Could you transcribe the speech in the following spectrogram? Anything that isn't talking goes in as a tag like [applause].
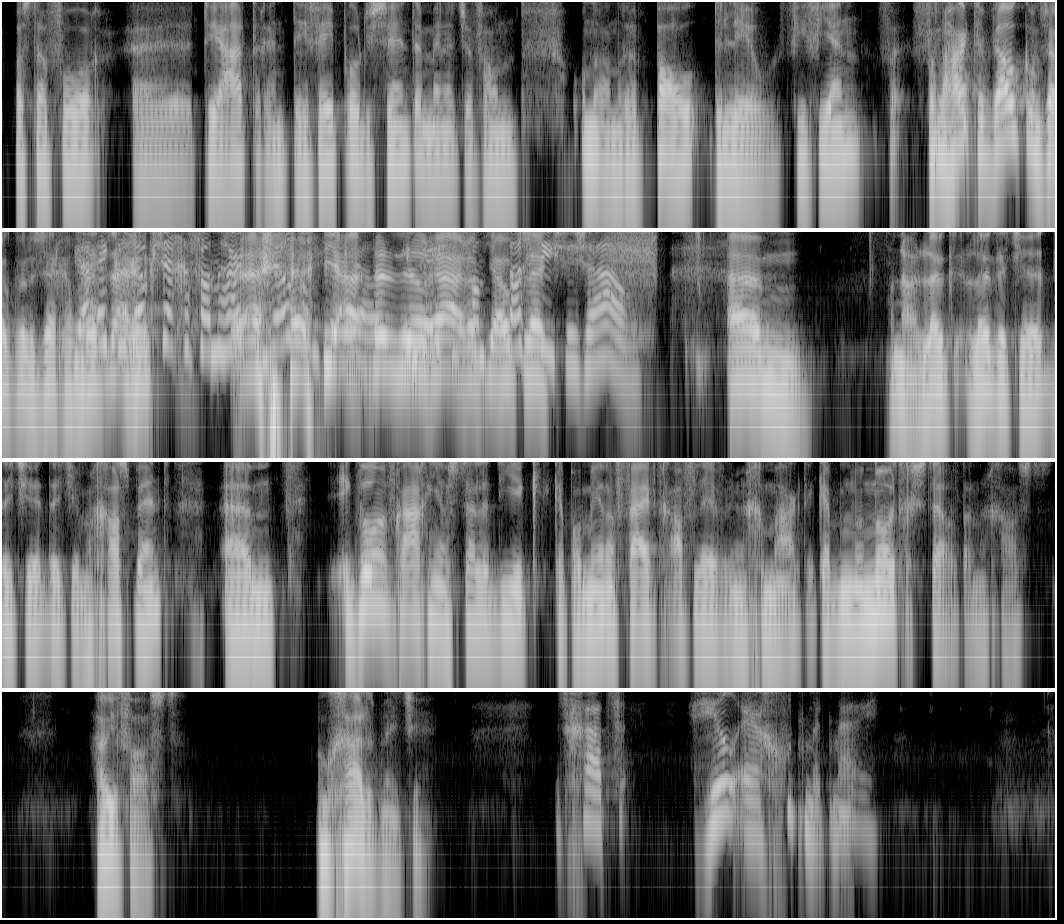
Was daarvoor uh, theater- en tv-producent en manager van onder andere Paul de Leeuw. Vivienne, van harte welkom zou ik willen zeggen. Ja, dat ik wil ook zeggen van harte [laughs] welkom ja, dat is heel deze raar, fantastische zaal. Um, nou, leuk, leuk dat, je, dat, je, dat je mijn gast bent. Um, ik wil een vraag aan jou stellen die ik... Ik heb al meer dan 50 afleveringen gemaakt. Ik heb hem nog nooit gesteld aan een gast. Hou je vast. Hoe gaat het met je? Het gaat heel erg goed met mij.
